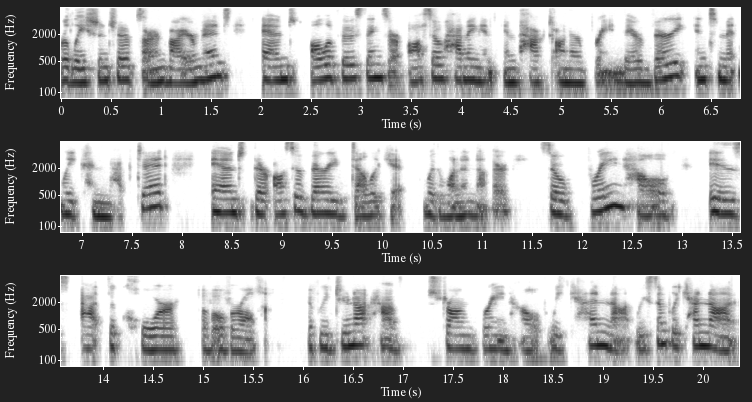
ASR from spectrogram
relationships, our environment. And all of those things are also having an impact on our brain. They're very intimately connected and they're also very delicate with one another. So, brain health is at the core of overall health. If we do not have strong brain health, we cannot, we simply cannot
